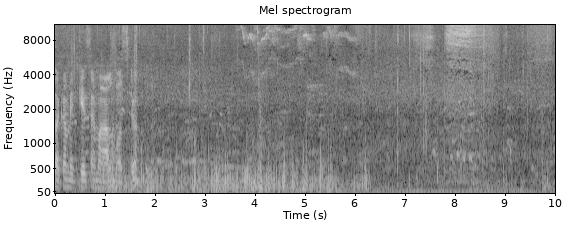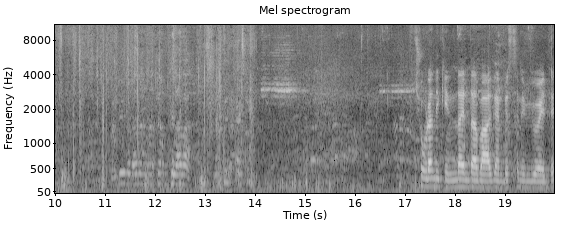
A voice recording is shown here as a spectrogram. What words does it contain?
సగం ఎక్కేసాము ఆల్మోస్ట్. చూడండి కింద ఎంత బాగా అనిపిస్తుంది వ్యూ అయితే.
